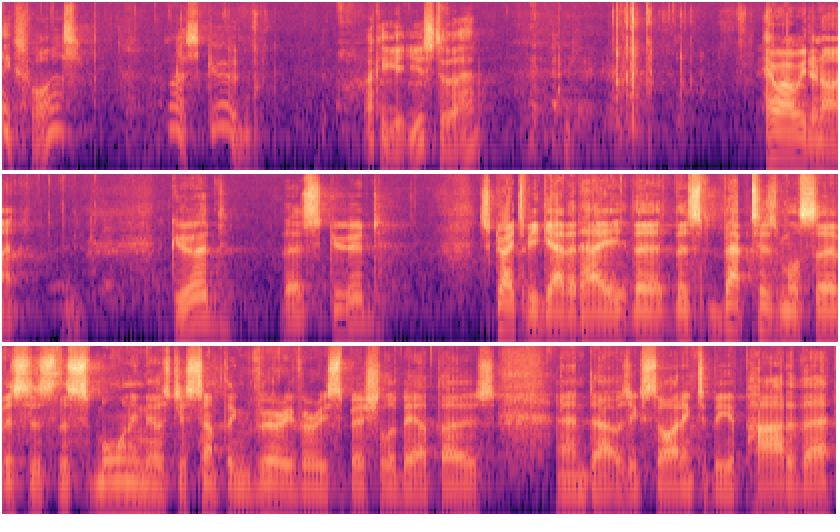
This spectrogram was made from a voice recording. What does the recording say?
Thanks, Wise. That's good. I could get used to that. How are we tonight? Good. That's good. It's great to be gathered. Hey, the this baptismal services this morning, there was just something very, very special about those, and uh, it was exciting to be a part of that.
